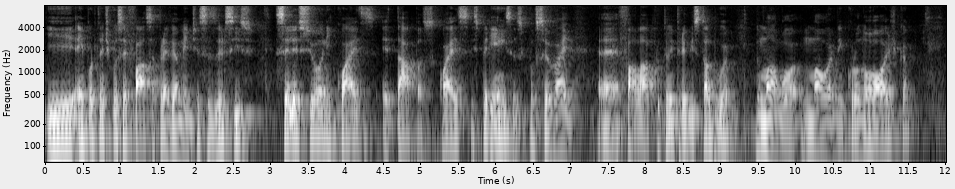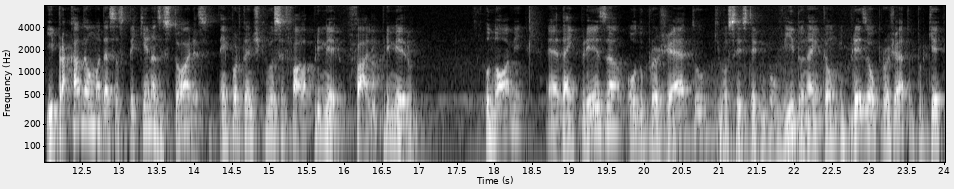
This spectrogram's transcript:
E é importante que você faça previamente esse exercício, selecione quais etapas, quais experiências que você vai é, falar para o teu entrevistador, numa, numa ordem cronológica. E para cada uma dessas pequenas histórias, é importante que você fala primeiro, fale primeiro o nome é, da empresa ou do projeto que você esteve envolvido, né? Então, empresa ou projeto, porque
